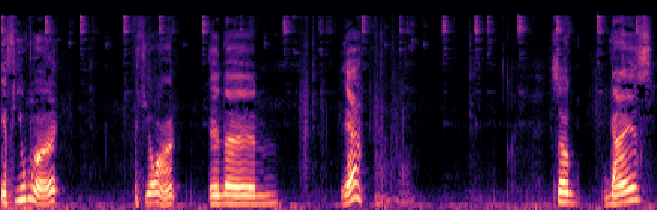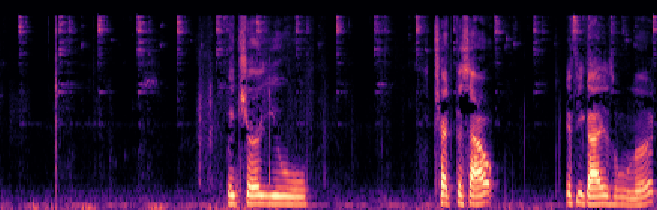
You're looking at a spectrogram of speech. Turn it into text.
if you want, if you want, and then, yeah. So, guys, make sure you check this out if you guys want.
